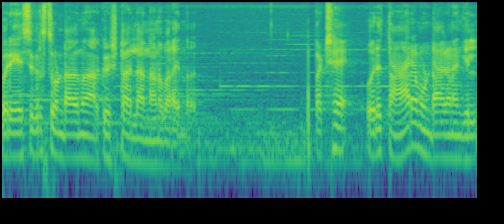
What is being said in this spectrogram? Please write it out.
ഒരു യേശുക്രിസ്തു ഉണ്ടാകുന്നത് ആർക്കും ഇഷ്ടമല്ല എന്നാണ് പറയുന്നത്. പക്ഷേ ഒരു താരമുണ്ടാകണമെങ്കിൽ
